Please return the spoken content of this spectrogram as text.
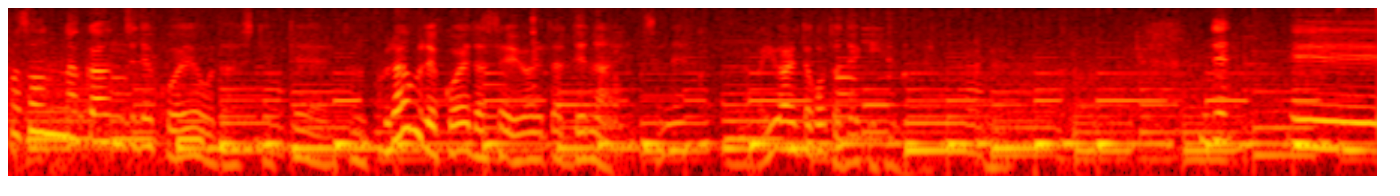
まあ、そんな感じで声を出しててそのクラブで声出せ言われたら出ないんですよね。なんか言われたことできへんのでで、えー、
